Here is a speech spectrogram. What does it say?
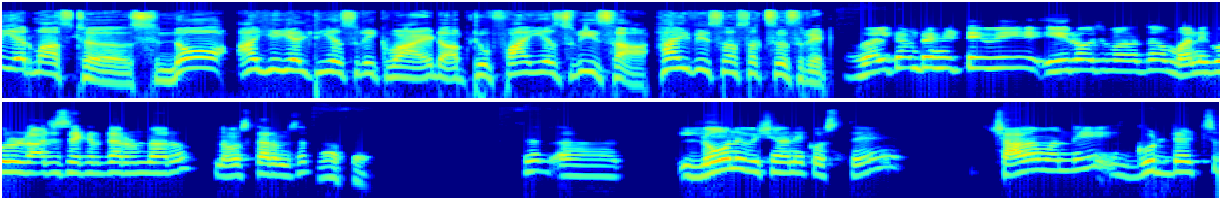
year masters. No E IELTS required up to 5 years visa. High visa success rate. Welcome to head TV ఈ రోజు మనతో మణిగురు రాజశేఖర్ గారు ఉన్నారు. నమస్కారం సార్ సార్ లోన్ విషయానికి వస్తే చాలా మంది గుడ్ డెట్స్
